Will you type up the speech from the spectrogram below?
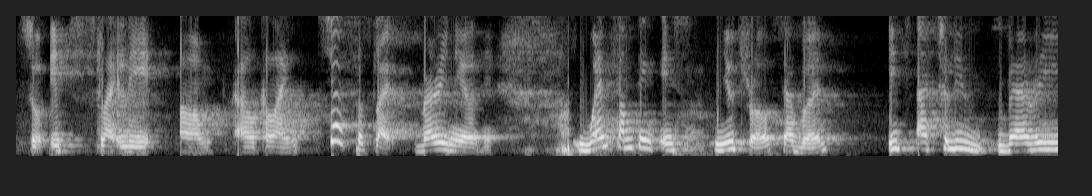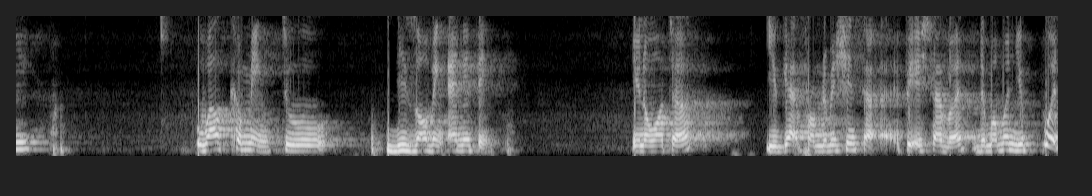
So it's slightly um, alkaline, just a slight, very nearly. When something is neutral, 7, it's actually very welcoming to dissolving anything. You know water? You get from the machine pH 7, the moment you put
